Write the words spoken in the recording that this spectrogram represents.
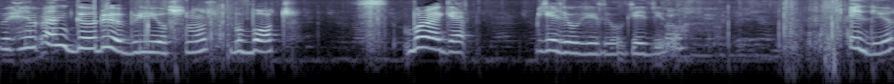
Ve hemen görüyor biliyorsunuz bu bot. Buraya gel. Geliyor geliyor geliyor. Geliyor.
